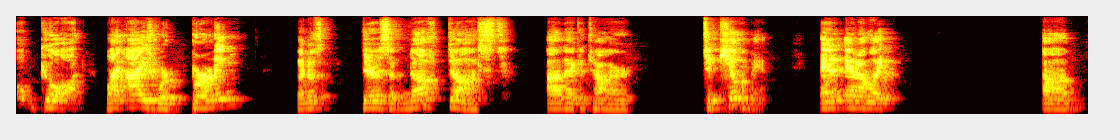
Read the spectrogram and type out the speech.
Oh God! My eyes were burning. My nose. There's enough dust on that guitar to kill a man, and and I'm like, um,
